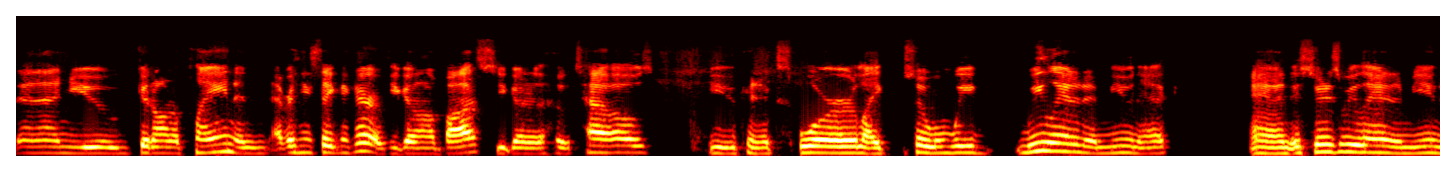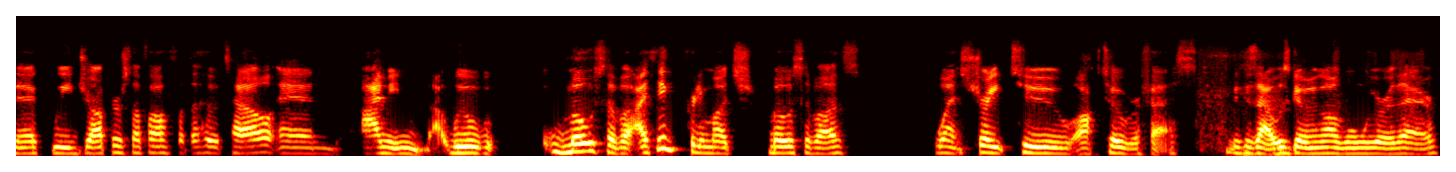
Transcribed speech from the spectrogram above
then you get on a plane, and everything's taken care of. You get on a bus, you go to the hotels, you can explore. Like so, when we we landed in Munich, and as soon as we landed in Munich, we dropped our stuff off at the hotel. And I mean, we most of us, I think pretty much most of us went straight to Oktoberfest because that was going on when we were there.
